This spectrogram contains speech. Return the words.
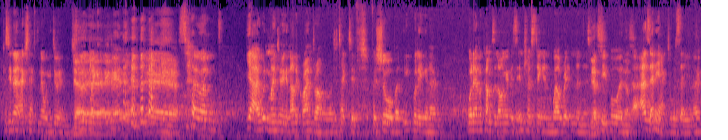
Because you don't actually have to know what you're doing. Just Yeah, look like yeah, you're yeah, yeah, yeah, yeah. so, um, yeah, I wouldn't mind doing another crime drama or detective for sure, but equally, you know, whatever comes along, if it's interesting and well written and there's Yes, good people, and yes. uh, as any actor would say, you know,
